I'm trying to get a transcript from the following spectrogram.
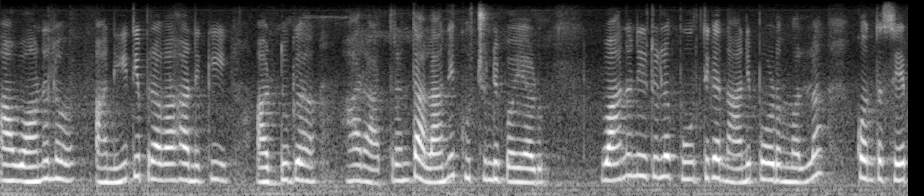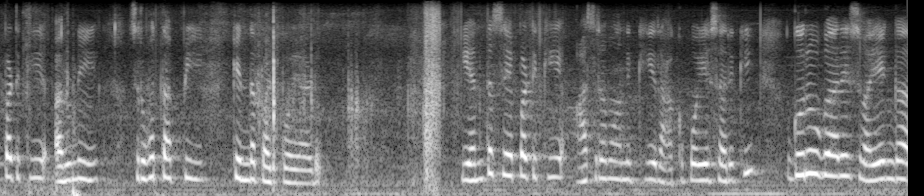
ఆ వానలో ఆ నీటి ప్రవాహానికి అడ్డుగా ఆ రాత్రంతా అలానే కూర్చుండిపోయాడు. వాన నీటిలో పూర్తిగా నానిపోవడం వల్ల కొంతసేపటికి అరుణి స్పృహ తప్పి కింద పడిపోయాడు. ఎంతసేపటికి ఆశ్రమానికి రాకపోయేసరికి గురువుగారే స్వయంగా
